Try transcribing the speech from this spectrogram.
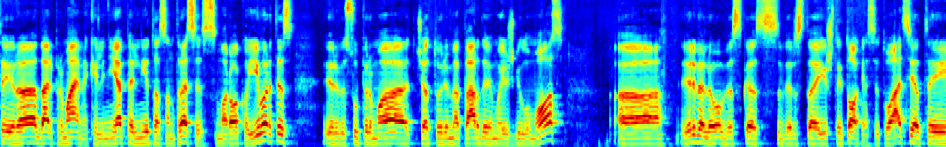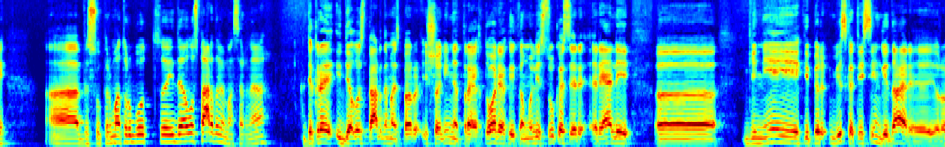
tai yra dar pirmajame kelinyje pelnytas antrasis Maroko įvartis. Ir visų pirma, čia turime perdavimą iš gilumos. Ir vėliau viskas virsta į štai tokią situaciją. Tai visų pirma, turbūt idealus perdavimas, ar ne? Tikrai idealus perdavimas per išorinę trajektoriją, kai kamuolys sukasi ir realiai uh, gynėjai kaip ir viską teisingai darė ir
